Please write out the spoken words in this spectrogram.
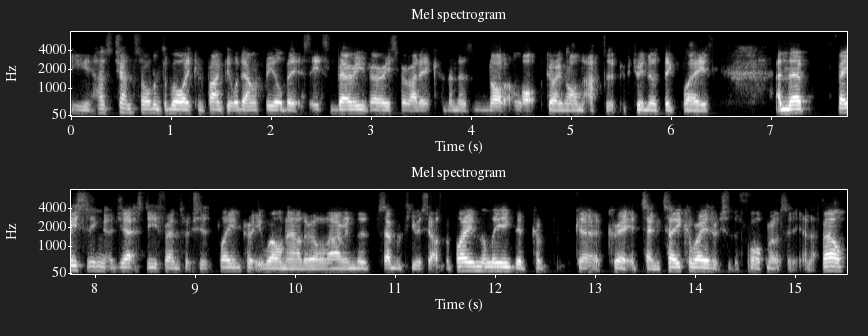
he has a chance to hold on to the ball. He can find people downfield, but it's, it's very very sporadic, and then there's not a lot going on after between those big plays. And they're facing a Jets defense which is playing pretty well now. They're allowing the seventh fewest yards per play in the league. They've uh, created 10 takeaways, which is the fourth most in the NFL.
